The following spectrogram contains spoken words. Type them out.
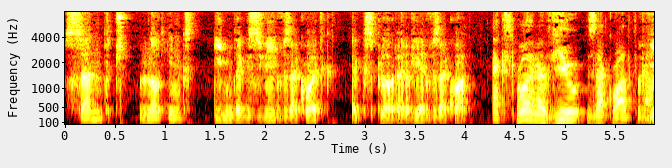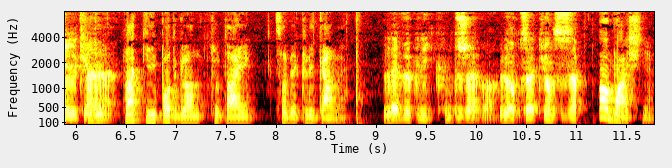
Send. Not index. Index w zakładkę. Explorer wie w zakład. Explorer View zakładka, Wielkie taki podgląd tutaj sobie klikamy. Lewy klik. Drzewo. Lokcatiąc za. O właśnie.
